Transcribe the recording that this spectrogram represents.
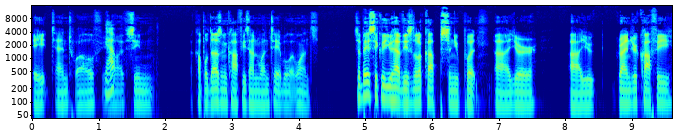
eight, ten, twelve. You Yep. know, I've seen a couple dozen coffees on one table at once. So basically, you have these little cups, and you put uh, your uh, you grind your coffee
